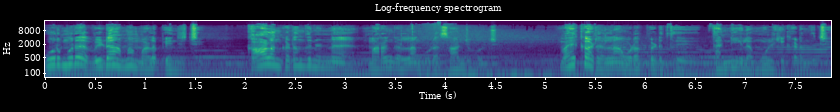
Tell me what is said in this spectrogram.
ஒரு முறை விடாம மழை பெஞ்சிச்சு. காலம் கடந்து நின்ன மரங்கள்லாம் கூட சாஞ்சு போச்சு. வயக்காடெல்லாம் உடப்பெடுத்து தண்ணியில மூழ்கி கிடந்துச்சு.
